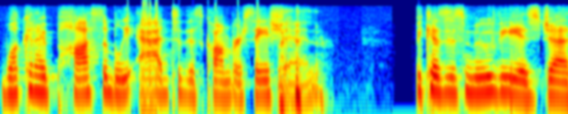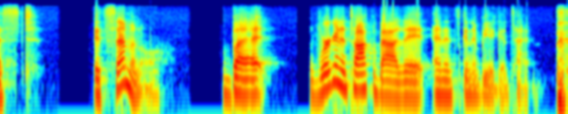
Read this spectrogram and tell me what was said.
what could I possibly add to this conversation? because this movie is just it's seminal. But we're going to talk about it and it's going to be a good time.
